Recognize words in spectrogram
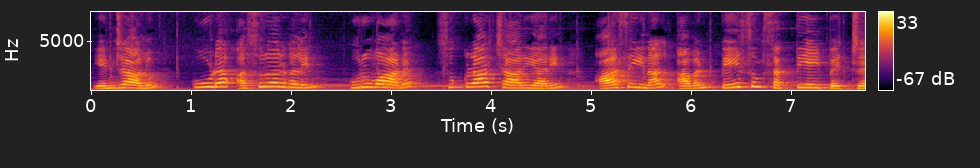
என்றாலும் கூட அசுரர்களின் குருவான சுக்ராச்சாரியாரின் ஆசையினால் அவன் பேசும் சக்தியை பெற்று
